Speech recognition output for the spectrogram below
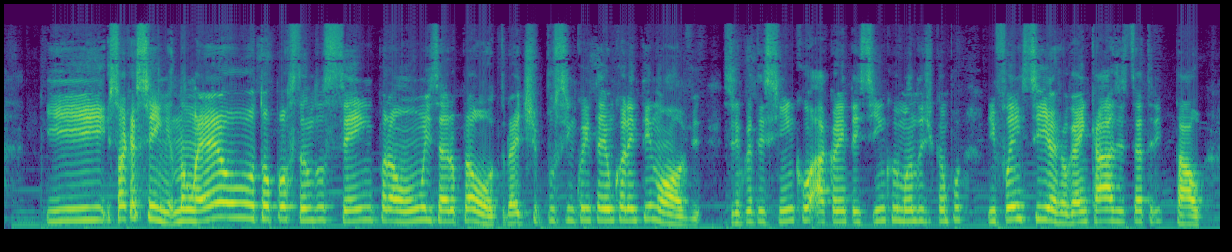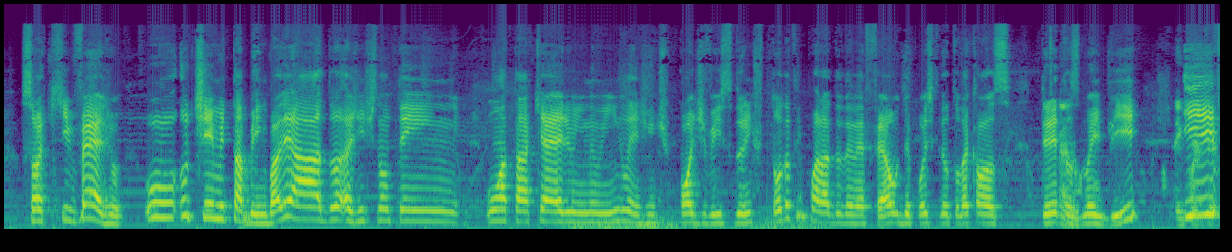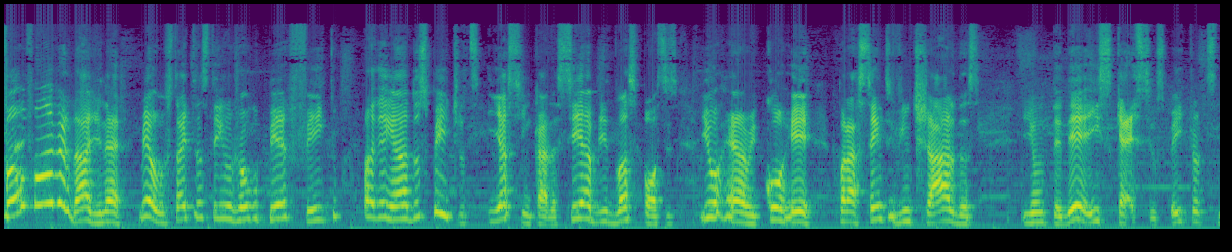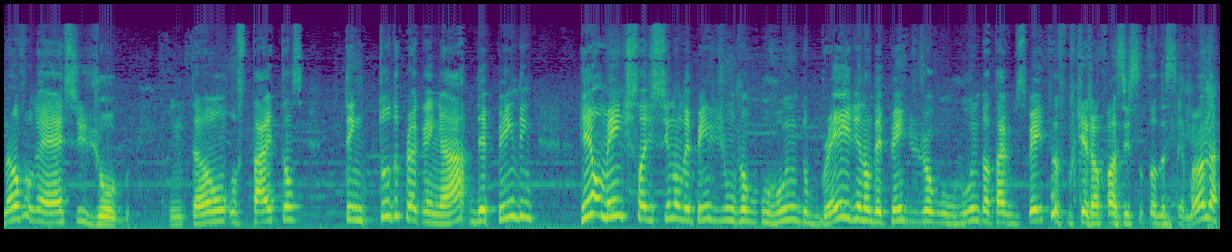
E só que assim, não é eu tô postando 100 pra um e 0 pra outro, é tipo 51 49, 55 a 45 e o mando de campo influencia jogar em casa, etc e tal. Só que, velho, o, o time tá bem baleado, a gente não tem um ataque aéreo em New England, a gente pode ver isso durante toda a temporada da NFL, depois que deu todas aquelas tretas É. do AB. E vamos falar a verdade, né? Meu, os Titans têm um jogo perfeito pra ganhar dos Patriots. E assim, cara, se abrir duas posses e o Henry correr para 120 jardas e um TD, esquece. Os Patriots não vão ganhar esse jogo. Então, os Titans têm tudo pra ganhar, dependem realmente só de si, não depende de um jogo ruim do Brady, não depende de um jogo ruim do ataque dos Patriots, porque já faz isso toda semana.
